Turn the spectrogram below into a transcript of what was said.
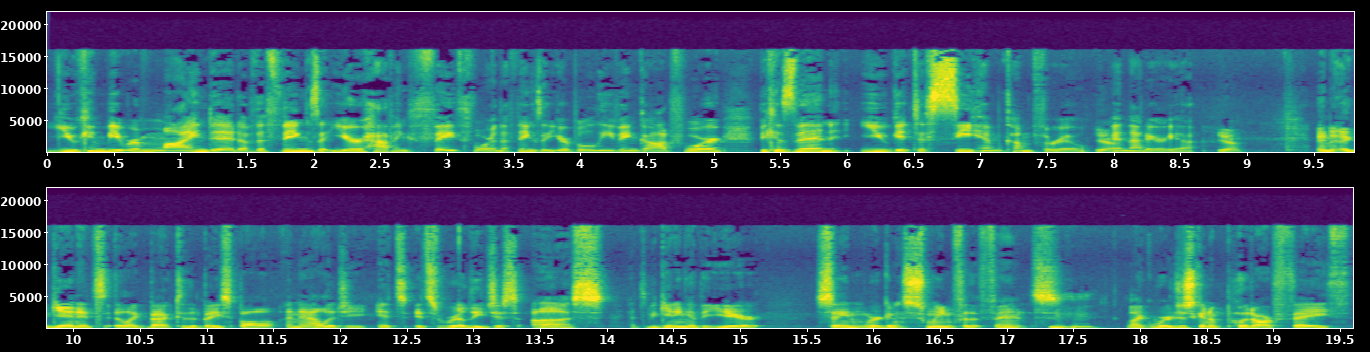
you can be reminded of the things that you're having faith for and the things that you're believing God for, because then you get to see Him come through Yeah. in that area. Yeah. And again, it's like back to the baseball analogy. It's it's really just us at the beginning of the year saying we're going to swing for the fence. Mm-hmm. Like we're just going to put our faith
